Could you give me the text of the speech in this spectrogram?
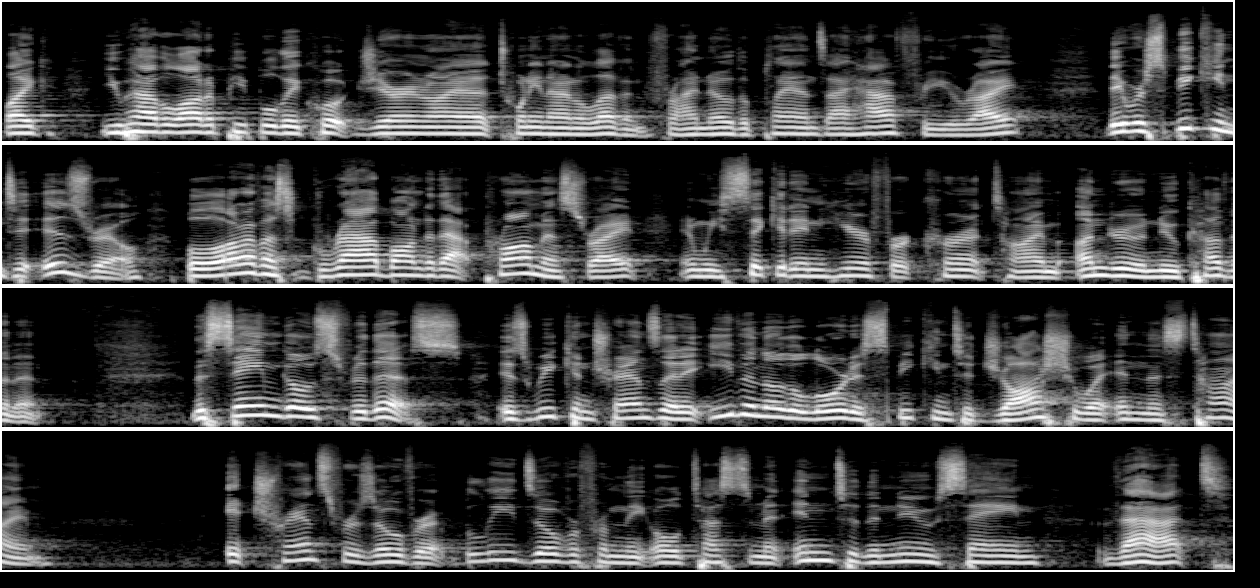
Like you have a lot of people they quote Jeremiah 29:11, for I know the plans I have for you, right? They were speaking to Israel, but a lot of us grab onto that promise, right? And we stick it in here for current time under a new covenant. The same goes for this, is we can translate it, even though the Lord is speaking to Joshua in this time, it transfers over, it bleeds over from the Old Testament into the New, saying that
